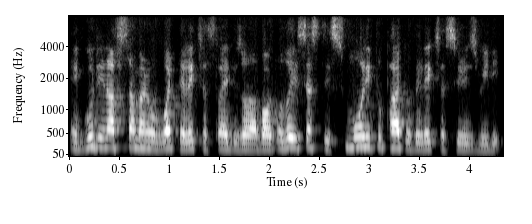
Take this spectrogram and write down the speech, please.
a good enough summary of what the lecture slide is all about, although it's just a small little part of the lecture series really.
